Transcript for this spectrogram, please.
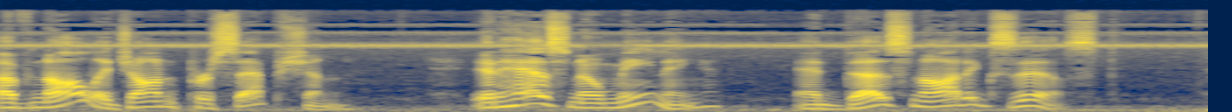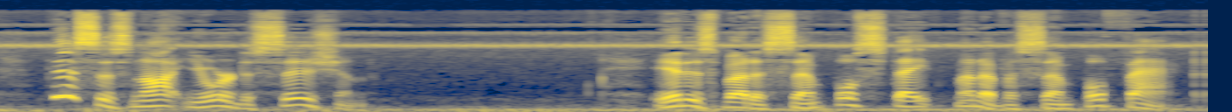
of knowledge on perception. It has no meaning and does not exist. This is not your decision. It is but a simple statement of a simple fact.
